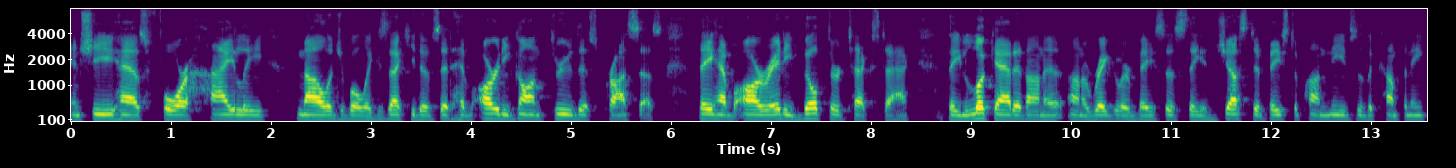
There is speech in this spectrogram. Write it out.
and she has four highly knowledgeable executives that have already gone through this process. They have already built their tech stack. They look at it on a on a regular basis. They adjust it based upon needs of the company,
